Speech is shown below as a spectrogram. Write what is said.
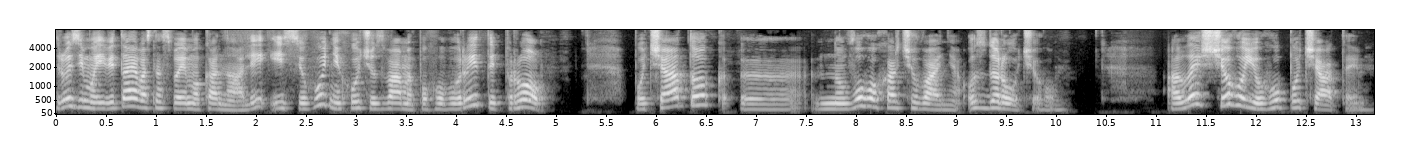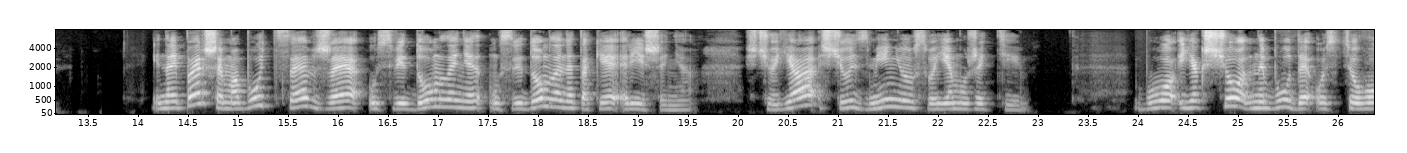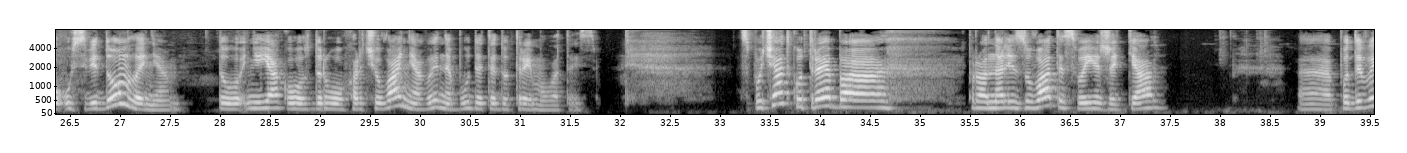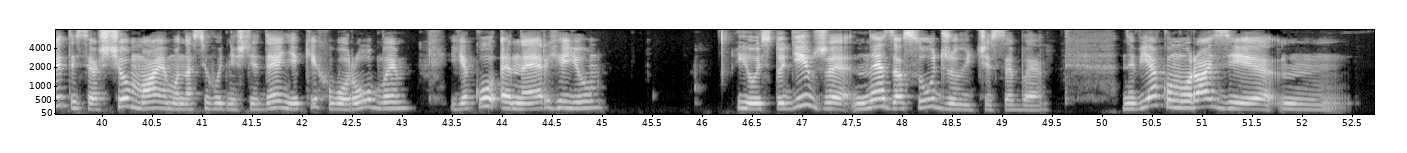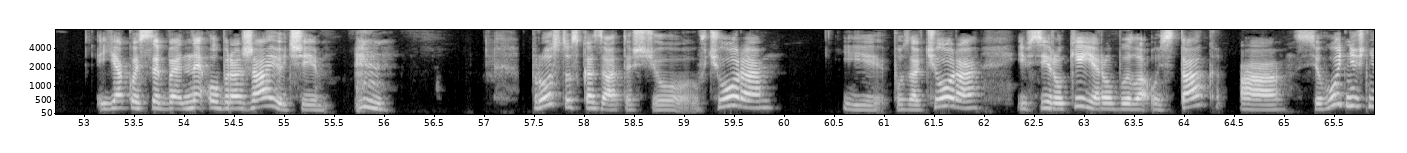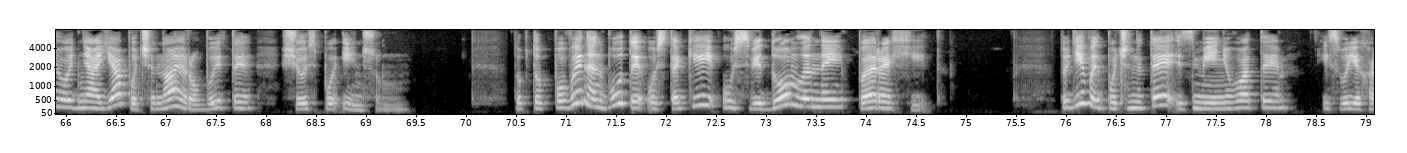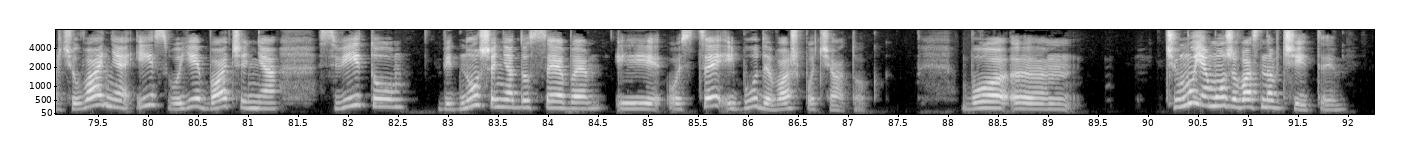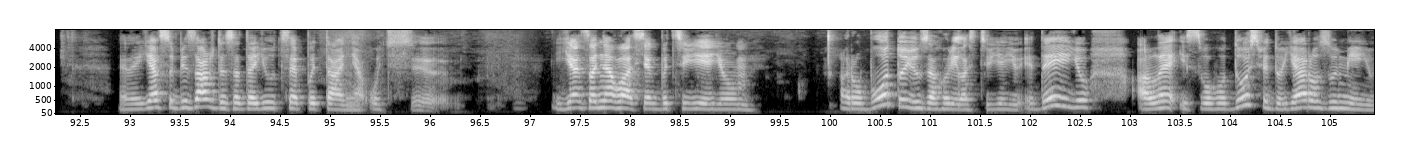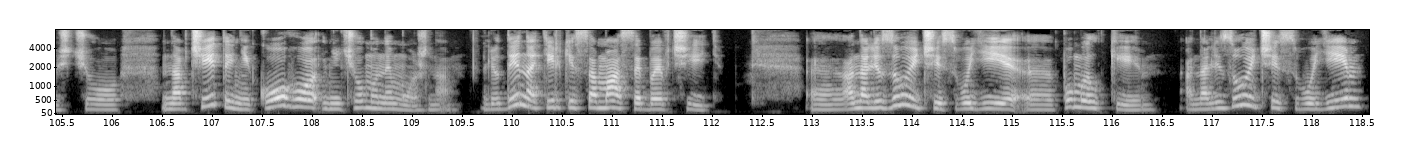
Друзі мої, вітаю вас на своєму каналі. І сьогодні хочу з вами поговорити про початок е, нового харчування, оздоровчого. Але з чого його почати? І найперше, мабуть, це вже усвідомлення, усвідомлене таке рішення, що я щось змінюю в своєму житті. Бо якщо не буде ось цього усвідомлення, то ніякого здорового харчування ви не будете дотримуватись. Спочатку треба проаналізувати своє життя, е, подивитися, що маємо на сьогоднішній день, які хвороби, яку енергію. І ось тоді, вже не засуджуючи себе, ні в якому разі якось себе не ображаючи, Просто сказати, що вчора і позавчора, і всі роки я робила ось так, а з сьогоднішнього дня я починаю робити щось по-іншому. Тобто повинен бути ось такий усвідомлений перехід. Тоді ви почнете змінювати і своє харчування, і своє бачення світу, відношення до себе. І ось це і буде ваш початок. Бо е, чому я можу вас навчити? Е, я собі завжди задаю це питання. Ось е, Я зайнялася якби цією роботою, загорілася цією ідеєю, але із свого досвіду я розумію, що навчити нікого нічому не можна. Людина тільки сама себе вчить, е, аналізуючи свої помилки аналізуючи свої,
